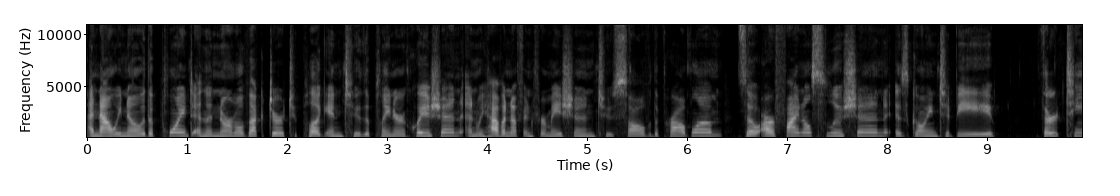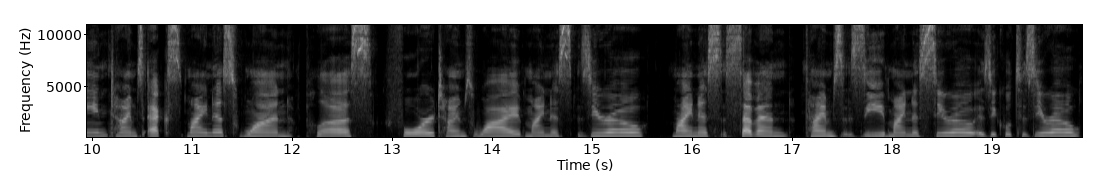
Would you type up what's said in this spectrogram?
And now we know the point and the normal vector to plug into the planar equation, and we have enough information to solve the problem. So our final solution is going to be 13 times x minus 1 plus 4 times y minus 0 minus 7 times z minus 0 is equal to 0.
